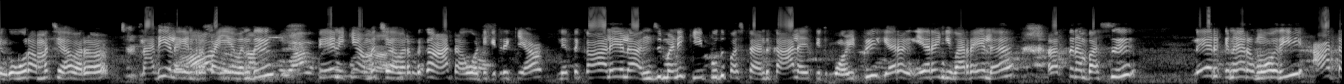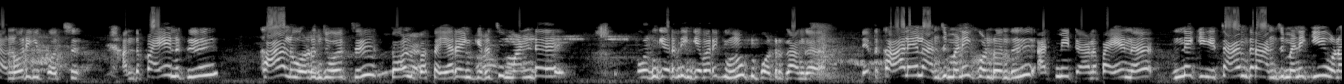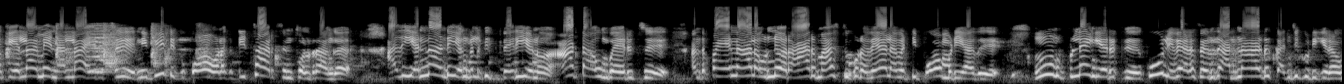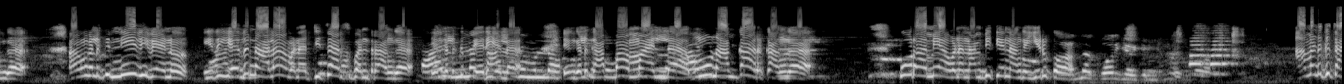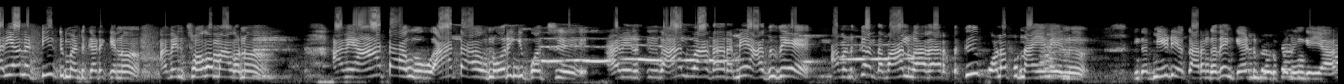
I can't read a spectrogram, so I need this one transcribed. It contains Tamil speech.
எங்க ஊர் அமைச்சியா வரோம் நதியலை என்ற பையன் வந்து தேனிக்கு அமைச்சியா வரதுக்கு ஆட்டோ ஓட்டிக்கிட்டு இருக்கியா? நேற்று காலையில அஞ்சு மணிக்கு புது பஸ் ஸ்டாண்டு காலை ஏத்திட்டு போயிட்டு இற இறங்கி வரையில ரத்தினம் பஸ்ஸு நேருக்கு நேரம் மோதி ஆட்டோ நொறுங்கி போச்சு. அந்த பையனுக்கு கால் ஒடிஞ்சு வச்சு தோல் பசை இறங்கிருச்சு. மண்டை இங்க இருந்து இங்க வரைக்கும் மூட்டு போட்டிருக்காங்க. நேற்று காலையில அஞ்சு மணிக்கு கொண்டு வந்து அட்மிட் ஆன பையனை இன்னைக்கு சாயந்தரம் அஞ்சு மணிக்கு உனக்கு எல்லாமே நல்லா ஆயிருச்சு நீ வீட்டுக்கு போ உனக்கு டிஸ்சார்ஜ்னு சொல்றாங்க. அது என்னான்னு எங்களுக்கு தெரியணும். ஆட்டாவும் போயிருச்சு. அந்த பையனால இன்னும் ஒரு ஆறு மாசத்துக்கு கூட வேலை வெட்டி போக முடியாது. மூணு பிள்ளைங்க இருக்கு. கூலி வேலை செஞ்சு அன்னாடு கஞ்சி குடிக்கிறவங்க. அவங்களுக்கு நீதி வேணும். இது எதுனால அவனை டிஸ்சார்ஜ் பண்றாங்க? எங்களுக்கு தெரியல. எங்களுக்கு அப்பா அம்மா இல்ல. பூராமே அவனை நம்பிட்டே நாங்க இருக்கோம். அவனுக்கு சரியான ட்ரீட்மெண்ட் கிடைக்கணும். அவன் சுகமாகணும். அவன் ஆட்டா ஆட்டா நொறுங்கி போச்சு. அவனுக்கு வாழ்வாதாரமே அதுதே அவனுக்கு அந்த வாழ்வாதாரத்துக்கு பொழப்பு நய வேணும் இந்த மீடியாக்காரங்க தான் கேட்டு கொடுக்கணுங்கய்யா.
